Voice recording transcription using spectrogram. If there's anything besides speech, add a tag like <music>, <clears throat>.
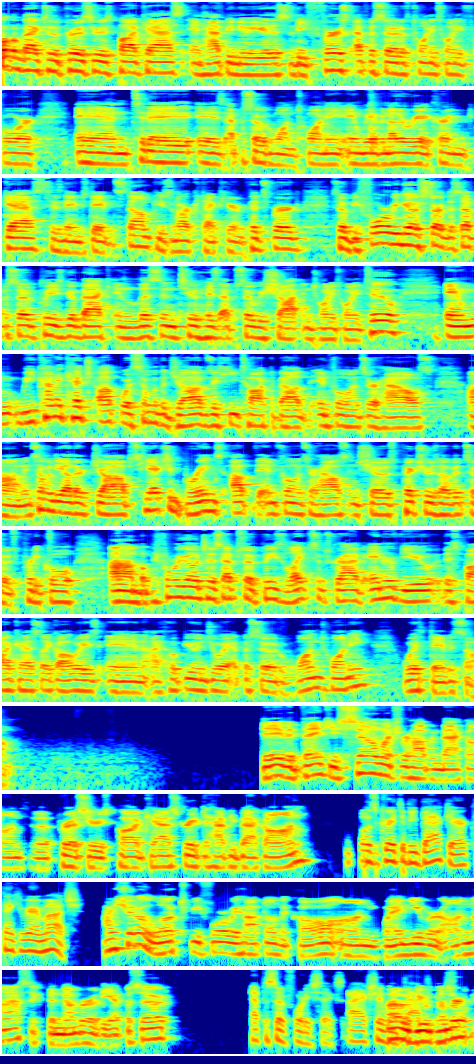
Welcome back to the Pro Series podcast and Happy New Year. This is the first episode of 2024, and today is episode 120. And we have another reoccurring guest. His name is David Stumpf. He's an architect here in Pittsburgh. So before we go start this episode, please go back and listen to his episode we shot in 2022. And we kind of catch up with some of the jobs that he talked about the influencer house um, and some of the other jobs. He actually brings up the influencer house and shows pictures of it, so it's pretty cool. Um, but before we go into this episode, please like, subscribe, and review this podcast like always. And I hope you enjoy episode 120 with David Stumpf. David, thank you so much for hopping back on to the Pro Series podcast. Great to have you back on. Well, it's great to be back, Eric. Thank you very much. I should have looked before we hopped on the call on when you were on last, like the number of the episode. Episode 46. I actually went oh, back. you remember?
